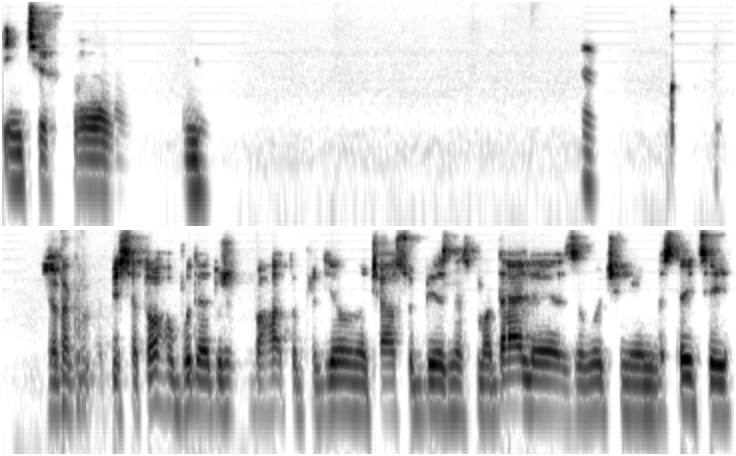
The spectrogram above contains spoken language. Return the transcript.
інших. Я так Після того буде дуже багато приділено часу бізнес-моделі, залученню інвестицій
